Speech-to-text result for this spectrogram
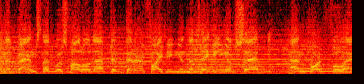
An advance that was followed after bitter fighting in the taking of Said and Port Fouad.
